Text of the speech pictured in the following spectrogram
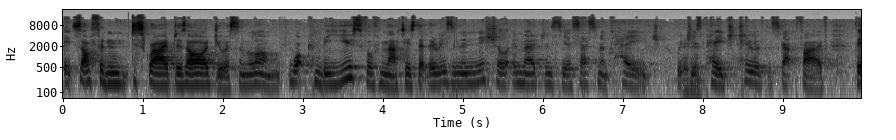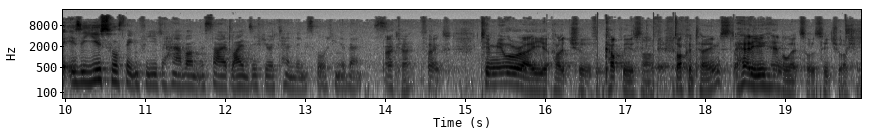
it's often described as arduous and long. What can be useful from that is that there is an initial emergency assessment page, which is mm-hmm. page two of the SCAT5, that is a useful thing for you to have on the sidelines if you're attending sporting events. Okay, thanks. Tim, you're a coach of a couple of your sons' soccer teams. How do you handle that sort of situation?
